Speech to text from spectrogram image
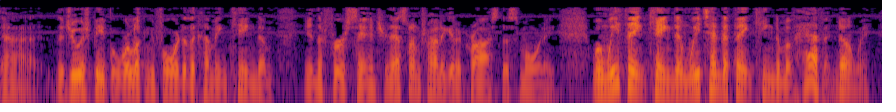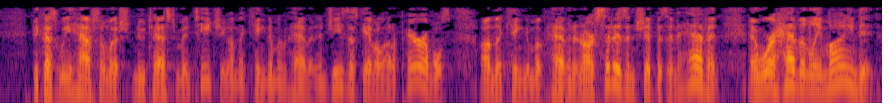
uh, the Jewish people were looking forward to the coming kingdom in the first century. That's what I'm trying to get across this morning. When we think kingdom, we tend to think kingdom of heaven, don't we? Because we have so much New Testament teaching on the kingdom of heaven. And Jesus gave a lot of parables on the kingdom of heaven. And our citizenship is in heaven. And we're heavenly minded.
